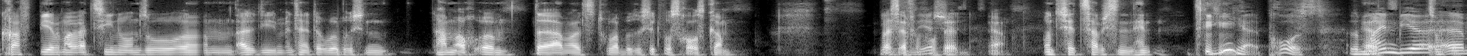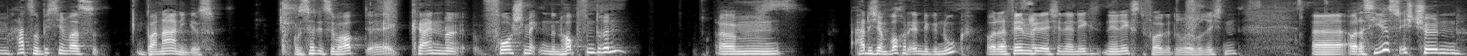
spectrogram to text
Kraftbiermagazine und so, ähm, alle, die im Internet darüber berichten, haben auch ähm, damals drüber berichtet, wo es rauskam. Weil es einfach auch. Ja. Und jetzt habe ich es in den Händen. Ja, Prost. Also Ja, mein Bier ähm, hat so ein bisschen was Bananiges. Also es hat jetzt überhaupt äh, keinen vorschmeckenden Hopfen drin. Ähm, hatte ich am Wochenende genug, aber da werden wir gleich in der, nächsten, in der nächsten Folge drüber berichten. Äh, aber das hier ist echt schön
